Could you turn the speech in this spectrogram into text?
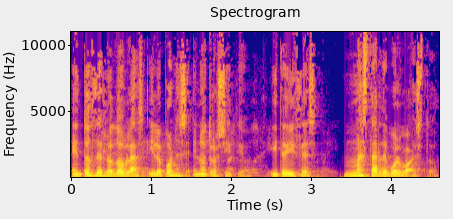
Entonces lo doblas y lo pones en otro sitio y te dices, más tarde vuelvo a esto.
